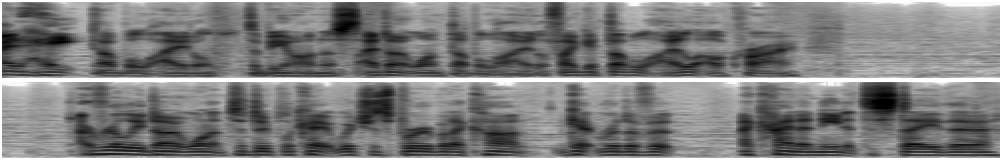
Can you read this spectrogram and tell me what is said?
I'd hate double Idol, to be honest. I don't want double Idol. If I get double Idol, I'll cry. I really don't want it to duplicate Witch's Brew, but I can't get rid of it. I kind of need it to stay there.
